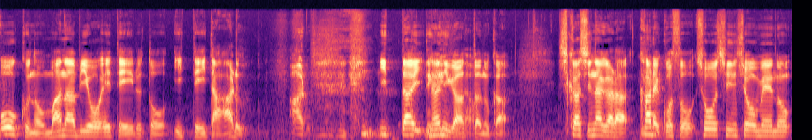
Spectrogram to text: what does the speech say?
多くの学びを得ていると言っていたあるある。一体何があったのか？しかしながら彼こそ正真正銘の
